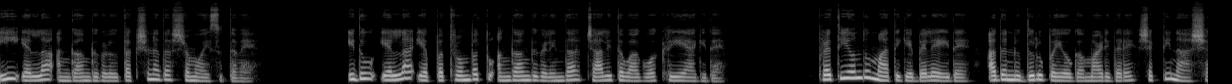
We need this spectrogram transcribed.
ಈ ಎಲ್ಲ ಅಂಗಾಂಗಗಳು ತಕ್ಷಣದ ಶ್ರಮವಹಿಸುತ್ತವೆ ಇದು ಎಲ್ಲ ಎಪ್ಪತ್ತೊಂಬತ್ತು ಅಂಗಾಂಗಗಳಿಂದ ಚಾಲಿತವಾಗುವ ಕ್ರಿಯೆಯಾಗಿದೆ. ಪ್ರತಿಯೊಂದು ಮಾತಿಗೆ ಬೆಲೆ ಇದೆ, ಅದನ್ನು ದುರುಪಯೋಗ ಮಾಡಿದರೆ ಶಕ್ತಿನಾಶ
